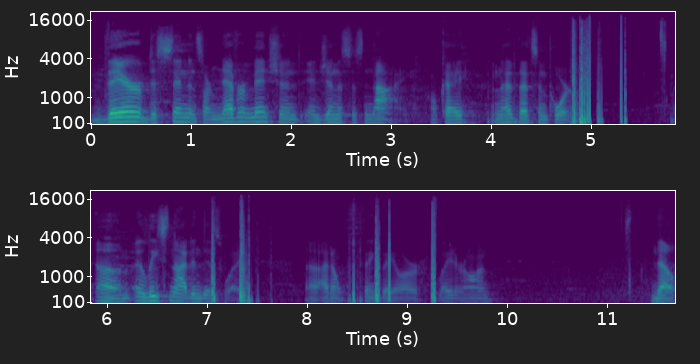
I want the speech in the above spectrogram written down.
their descendants are never mentioned in Genesis 9. Okay? And that, that's important. Um, at least not in this way. Uh, I don't think they are later on. No,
